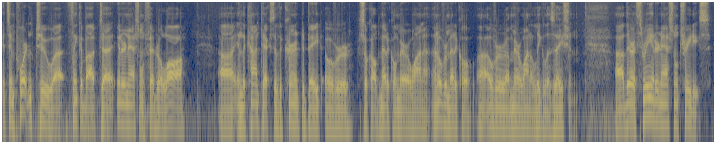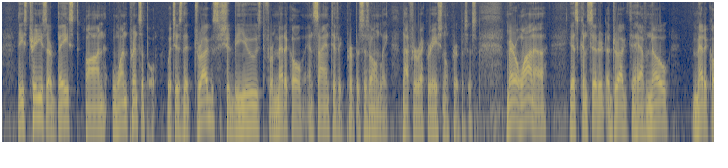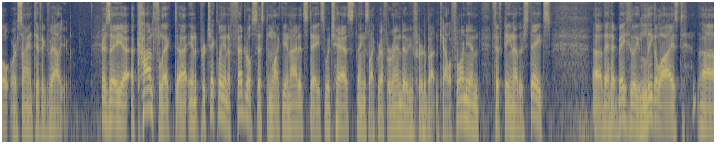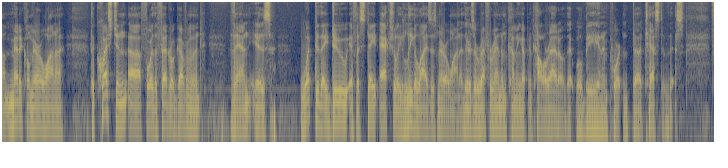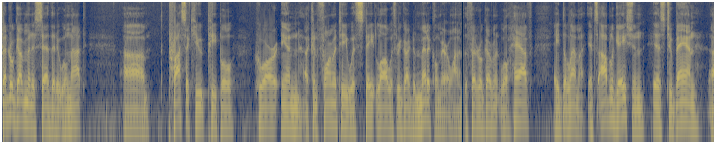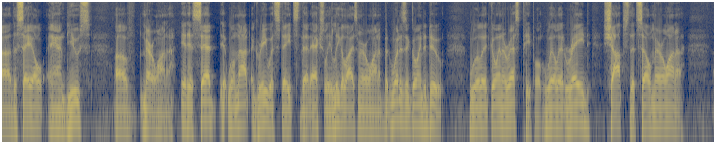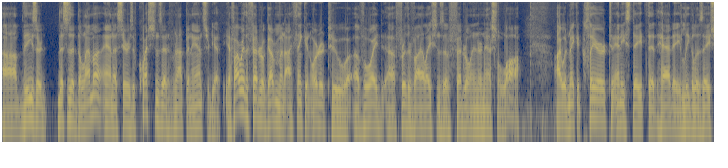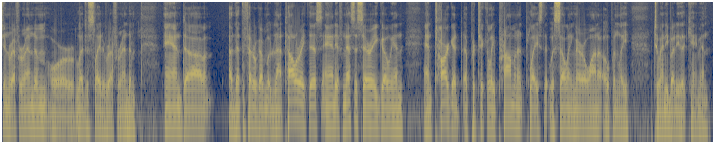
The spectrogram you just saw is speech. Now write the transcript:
It's important to uh, think about uh, international and federal law uh, in the context of the current debate over so-called medical marijuana and over medical uh, over uh, marijuana legalization. Uh, there are three international treaties. These treaties are based on one principle, which is that drugs should be used for medical and scientific purposes only, not for recreational purposes. Marijuana is considered a drug to have no medical or scientific value. There's a, a conflict, uh, in, particularly in a federal system like the United States, which has things like referenda you've heard about in California and 15 other states, uh, that have basically legalized uh, medical marijuana. The question uh, for the federal government then is what do they do if a state actually legalizes marijuana? There's a referendum coming up in Colorado that will be an important uh, test of this. Federal government has said that it will not um, prosecute people who are in conformity with state law with regard to medical marijuana. The federal government will have a dilemma. Its obligation is to ban uh, the sale and use of marijuana. It has said it will not agree with states that actually legalize marijuana, but what is it going to do? Will it go and arrest people? Will it raid shops that sell marijuana? Uh, these are this is a dilemma and a series of questions that have not been answered yet. If I were the federal government, I think in order to avoid uh, further violations of federal and international law, I would make it clear to any state that had a legalization referendum or legislative referendum and uh, that the federal government would not tolerate this and if necessary go in and target a particularly prominent place that was selling marijuana openly to anybody that came in.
